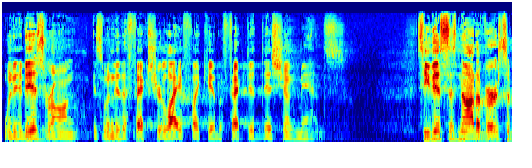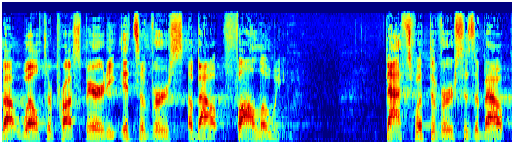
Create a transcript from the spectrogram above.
When it is wrong is when it affects your life like it affected this young man's. See, this is not a verse about wealth or prosperity, it's a verse about following. That's what the verse is about.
